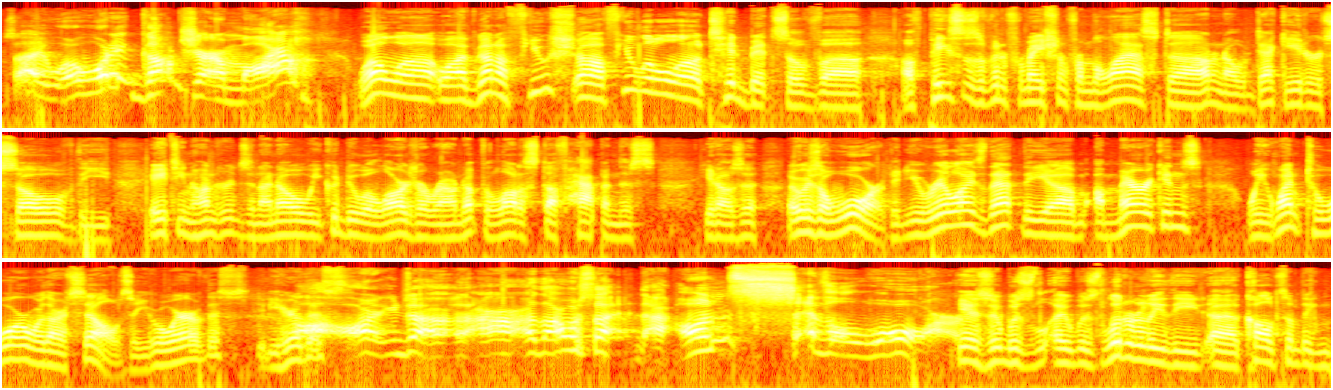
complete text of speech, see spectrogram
Say, well, what do you got, Jeremiah? Well, uh, well, I've got a few, sh- uh, few little uh, tidbits of uh, of pieces of information from the last, uh, I don't know, decade or so of the 1800s, and I know we could do a larger roundup. A lot of stuff happened. This, you know, so there was a war. Did you realize that the um, Americans we went to war with ourselves? Are you aware of this? Did you hear this? Oh, that was the, the uncivil war. Yes, it was. It was literally the uh, called something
